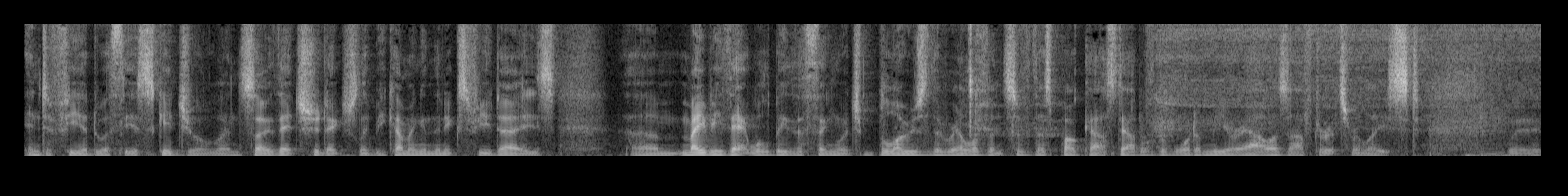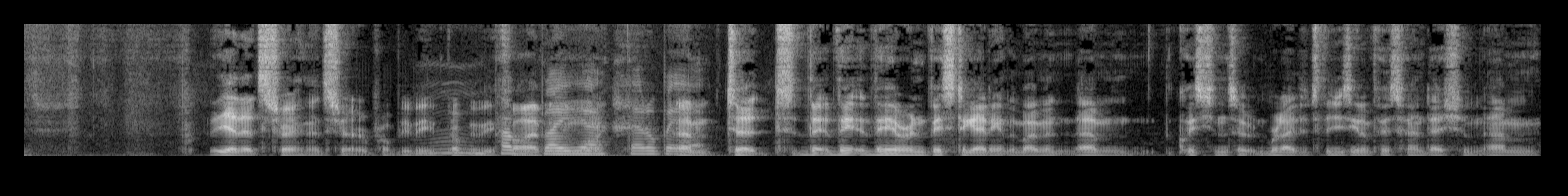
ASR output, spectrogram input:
interfered with their schedule, and so that should actually be coming in the next few days. Um, maybe that will be the thing which blows the relevance of this podcast out of the water mere hours after it's released. Where- Yeah, that's true. That's true. It'll probably be probably be five in the Probably, yeah, that'll be Um, it. to, to they- they, they're investigating at the moment um, questions related to the New Zealand First Foundation. Um,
